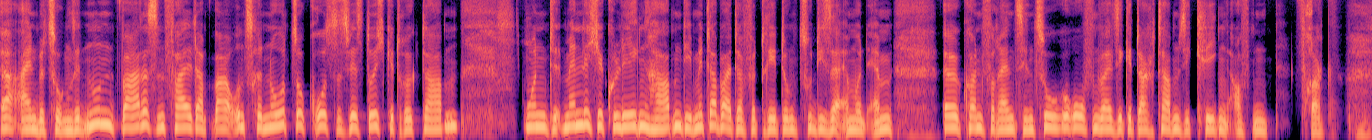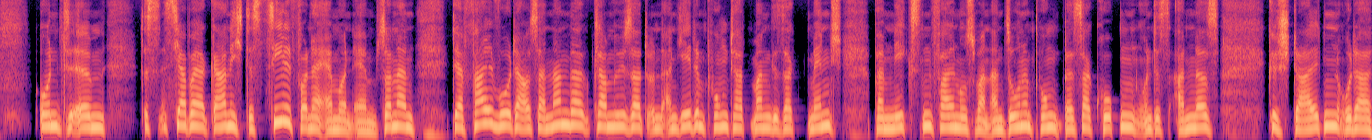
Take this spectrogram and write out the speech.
äh, einbezogen sind. Nun war das ein Fall, da war unsere Not so groß, dass wir es durchgedrückt haben. Und männliche Kollegen haben die Mitarbeitervertretung zu dieser M&M-Konferenz hinzugerufen, weil sie gedacht haben, sie kriegen auf den Frack. Und ähm, das ist ja aber gar nicht das Ziel von der M&M, sondern der Fall wurde auseinanderklamüsert und an jedem Punkt hat man gesagt, Mensch, beim nächsten Fall muss man an so einem Punkt besser gucken und es anders gestalten oder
